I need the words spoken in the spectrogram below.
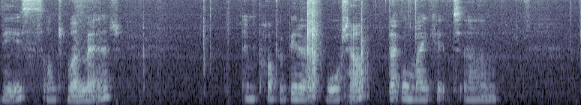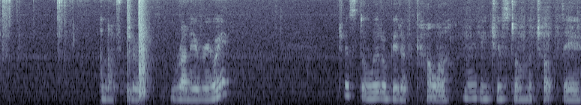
this onto my mat and pop a bit of water, that will make it um, enough to run everywhere. just a little bit of colour, maybe just on the top there.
